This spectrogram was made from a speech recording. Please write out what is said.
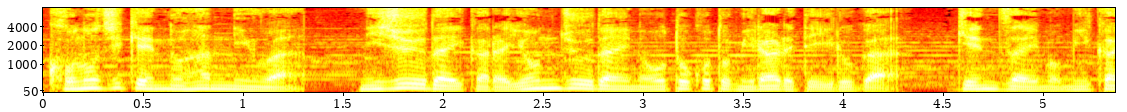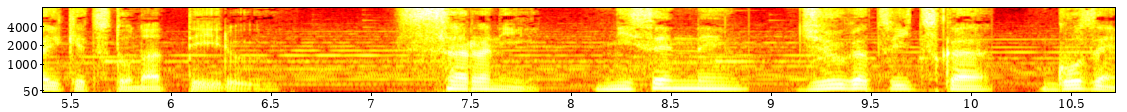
この事件の犯人は20代から40代の男とみられているが現在も未解決となっている。さらに2000年10月5日午前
